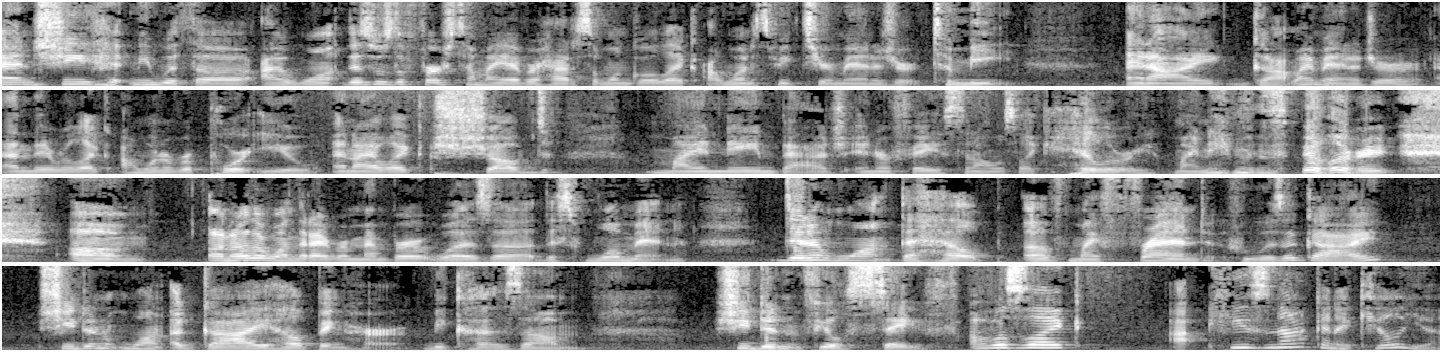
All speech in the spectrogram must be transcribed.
And she hit me with a I want this was the first time I ever had someone go like I want to speak to your manager to me. And I got my manager and they were like I want to report you and I like shoved my name badge in her face and I was like Hillary, my name is Hillary. Um another one that I remember was uh, this woman didn't want the help of my friend who was a guy. She didn't want a guy helping her because um, she didn't feel safe. I was like, he's not going to kill you.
